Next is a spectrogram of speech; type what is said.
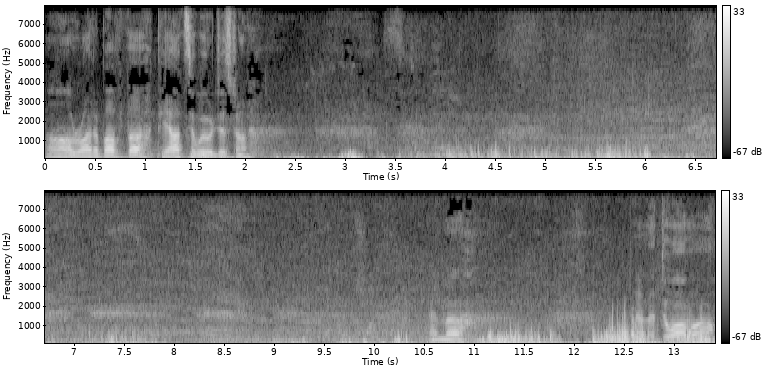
Oh, right above the piazza we were just on. And the and the Duomo.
